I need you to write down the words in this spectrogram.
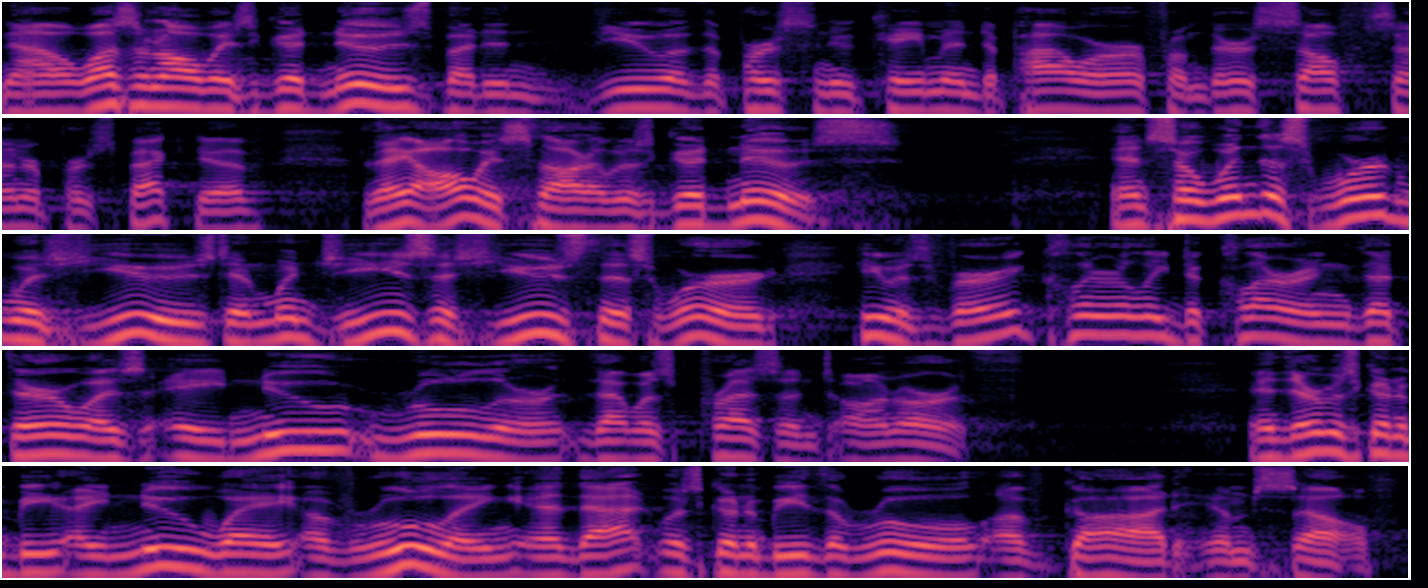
Now, it wasn't always good news, but in view of the person who came into power from their self centered perspective, they always thought it was good news. And so when this word was used, and when Jesus used this word, he was very clearly declaring that there was a new ruler that was present on earth. And there was going to be a new way of ruling, and that was going to be the rule of God Himself,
